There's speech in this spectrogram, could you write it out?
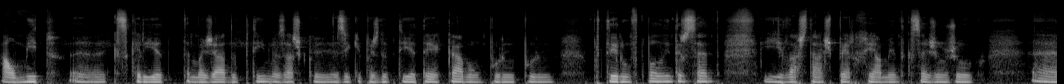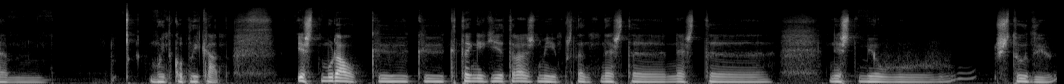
Há um mito uh, que se cria também já do Petit, mas acho que as equipas do Petit até acabam por, por, por ter um futebol interessante e lá está, espero realmente que seja um jogo um, muito complicado este mural que, que, que, tenho aqui atrás de mim, portanto, nesta, nesta, neste meu estúdio,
